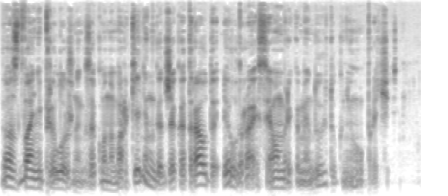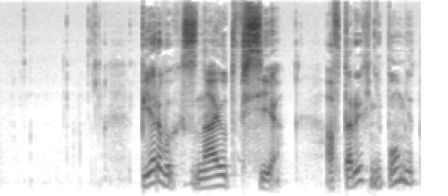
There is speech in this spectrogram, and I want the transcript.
«22 непреложных закона маркетинга» Джека Траута и Эл Райса. Я вам рекомендую эту книгу прочесть. Первых знают все, а вторых не помнит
